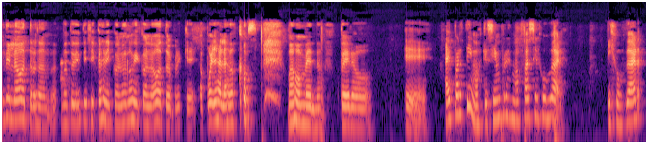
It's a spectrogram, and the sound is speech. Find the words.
uno y lo otro, o sea, no, te identificas ni con uno ni con lo otro, porque apoyas a las dos cosas, más o menos, pero eh, ahí partimos, que siempre es más fácil juzgar, y juzgar,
